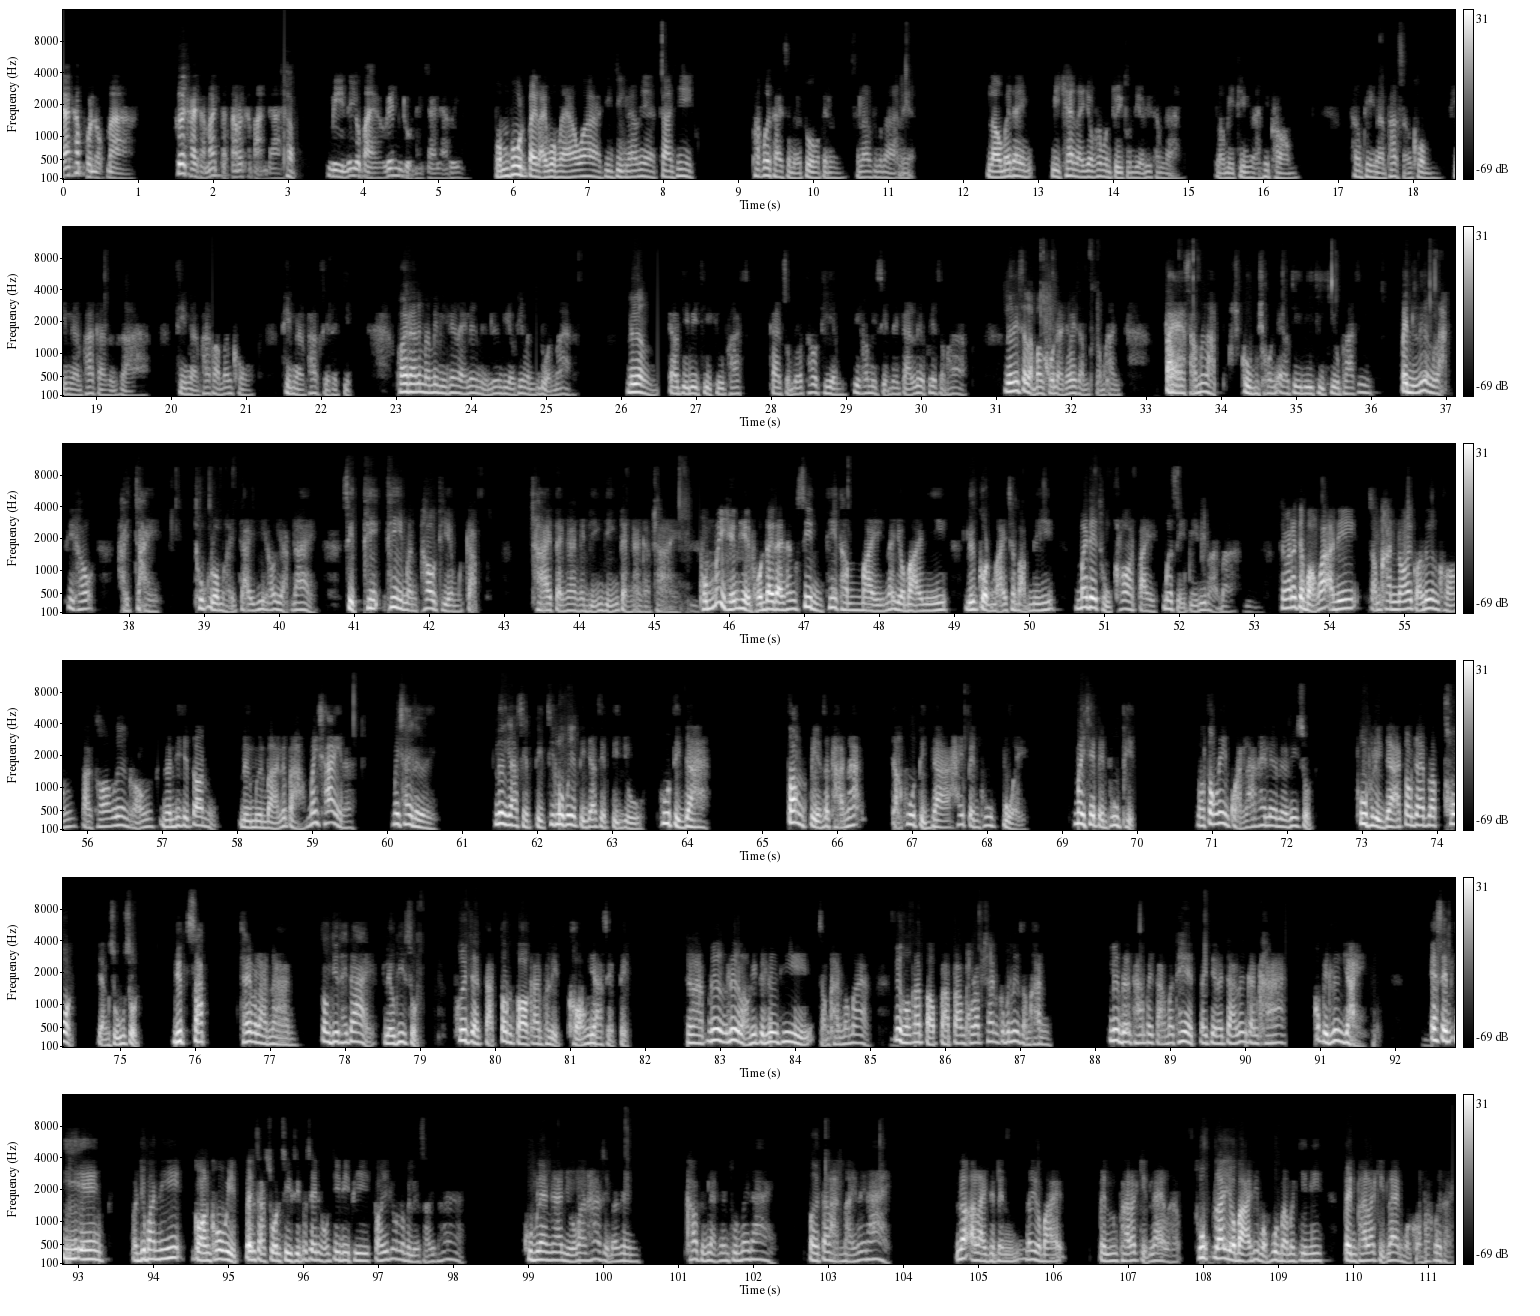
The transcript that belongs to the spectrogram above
และถ้าผลออกมา เพื่อไทยสามารถจัดตั้งรัฐบาลได้ครับ มีนโยบายเร่งด่วนในใจแล้วหรือยังผมพูดไปหลายวงแล้วว่าจริง ๆ แล้วเนี่ย การที่พรรคเพื่อไทยเสนอตัวมาเป็นคณะรัฐมนตรีเนี่ย เราไม่ได้มีแค่นายกรัฐมนตรีคนเดียวที่ทำงาน เรามีทีมงานที่พร้อม ทั้งทีมงานภาคสังคม ทีมงานภาคการศึกษา ทีมงานภาคความมั่นคง ทีมงานภาคเศรษฐกิจ เพราะฉะนั้นมันไม่มีเรื่องใดเรื่องหนึ่งเรื่องเดียวที่มันด่วนมาก เรื่อง LGBTQ+ การสมรสเท่าเทียมที่เขามีสิทธิในการเลือกเพศสภาพ เรื่องนี้สำหรับบางคนอาจจะไม่สำสำคัญ แต่สำหรับกลุ่มชน LGBTQ+ นี่เป็นเรื่องหลักที่เขาหายใจทุกลมหายใจที่เขาอยากได้ สิทธิที่มันเท่าเทียมกับชายแต่งงานกับหญิงหญิงแต่งงานกับชาย ผมไม่เห็นเหตุผลใด ๆ ทั้งสิ้นที่ทำไมนโยบายนี้ หรือกฎหมายฉบับนี้ไม่ได้ถูกคลอดไปเมื่อสี่ปีที่ผ่านมาใช่ไหมเราจะบอกว่าอันนี้สำคัญน้อยกว่าเรื่องของปากท้องเรื่องของเงินดิจิตอล หนึ่งหมื่นบาทหรือเปล่า ไม่ใช่นะ ไม่ใช่เลย เรื่องยาเสพติดที่ลูกก็ยังติดยาเสพติดอยู่ ผู้ติดยา ต้องเปลี่ยนสถานะจากผู้ติดยาให้เป็นผู้ป่วย ไม่ใช่เป็นผู้ผิด เราต้องเร่งกวาดล้างให้เร็วที่สุด ผู้ผลิตยาต้องได้รับโทษอย่างสูงสุด ยึดทรัพย์ ใช้เวลานาน ต้องยึดให้ได้เร็วที่สุด เพื่อจะตัดต้นตอการผลิตของยาเสพติดนะครับเรื่องเรื่องเหล่านี้เป็นเรื่องที่สำคัญมากๆ เรื่องของการปราปราบปรามคอร์รัปชันก็เป็นเรื่องสำคัญ เรื่องเดินทางไปต่างประเทศ ไปเจรจาเรื่องการค้า ก็เป็นเรื่องใหญ่ SME เอง ปัจจุบันนี้ก่อนโควิด เป็นสัดส่วน 40%ของ GDP ตอนนี้ลดลงไปเหลือ 35 คุมแรงงานอยู่ประมาณ 50%เข้าถึงแหล่งเงินทุนไม่ได้ เปิดตลาดใหม่ไม่ได้ แล้วอะไรจะเป็นนโยบายเป็นภารกิจแรกล่ะครับ ทุกนโยบายที่ผมพูดมาเมื่อกี้นี้ เป็นภารกิจแรกหมดของพรรคเพื่อไทย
